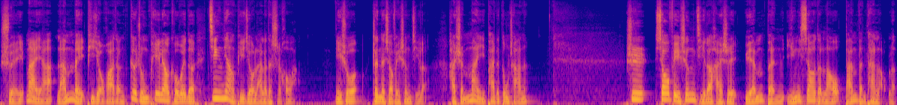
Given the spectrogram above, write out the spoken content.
水、麦芽、蓝莓、啤酒花等各种配料口味的精酿啤酒来了的时候啊，你说真的消费升级了，还是慢一拍的洞察呢？是消费升级了，还是原本营销的老版本太老了，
